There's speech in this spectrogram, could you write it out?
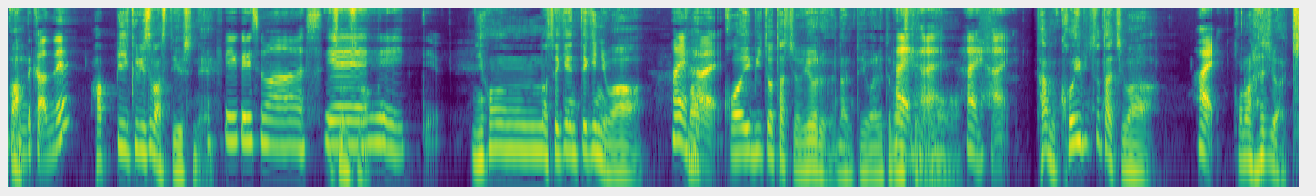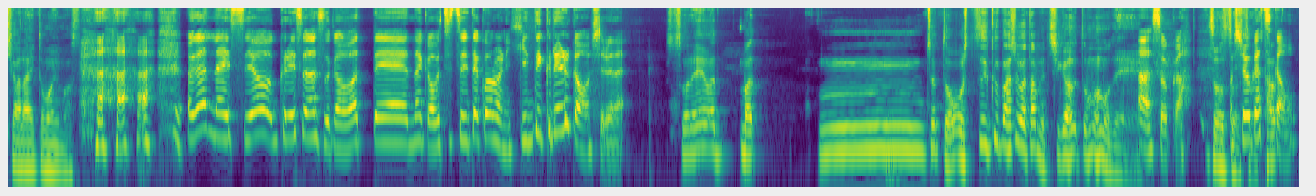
あかね。ハッピークリスマスって言うしね。メリークリスマス。イエーイっていう。日本の世間的には、まあはいはい。恋人たちの夜なんて言われてますけどはいも、はい。はいはい。多分恋人たちははい。このラジオは聞かないと思います。わかんないっすよ。クリスマスが終わって、なんか落ち着いた頃に聞いてくれるかもしれない。それは、まあ、うーん、ちょっと落ち着く場所は多分違うと思うので。あ、そうか。そうそうそうお正月かも。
